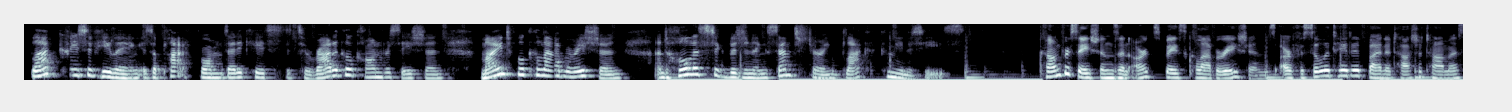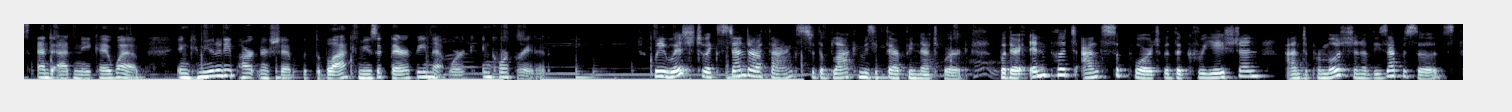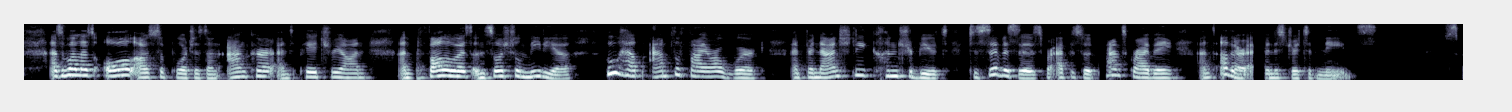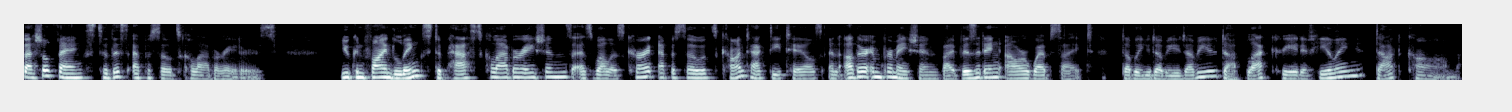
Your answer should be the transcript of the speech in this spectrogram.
Black Creative Healing is a platform dedicated to radical conversation, mindful collaboration, and holistic visioning centering Black communities. Conversations and arts based collaborations are facilitated by Natasha Thomas and Adenike Webb in community partnership with the Black Music Therapy Network, Incorporated. We wish to extend our thanks to the Black Music Therapy Network for their input and support with the creation and promotion of these episodes, as well as all our supporters on Anchor and Patreon and followers on social media who help amplify our work and financially contribute to services for episode transcribing and other administrative needs. Special thanks to this episode's collaborators. You can find links to past collaborations as well as current episodes, contact details, and other information by visiting our website, www.blackcreativehealing.com.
